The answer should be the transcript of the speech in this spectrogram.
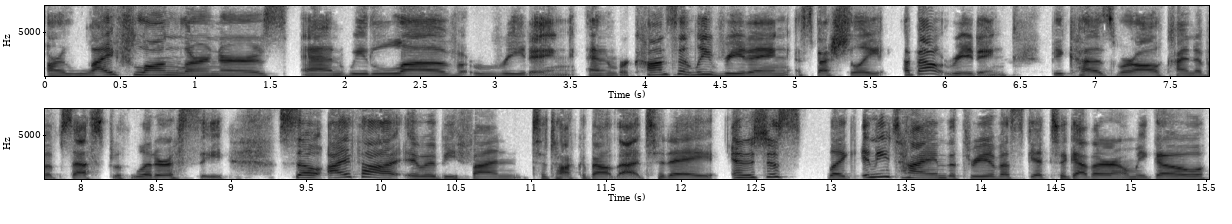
are lifelong learners and we love reading. And we're constantly reading, especially about reading, because we're all kind of obsessed with literacy. So I thought it would be fun to talk about that today. And it's just like anytime the three of us get together and we go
